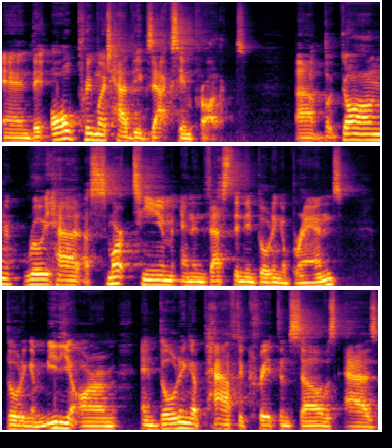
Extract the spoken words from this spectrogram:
and they all pretty much had the exact same product. Uh, but Gong really had a smart team and invested in building a brand, building a media arm, and building a path to create themselves as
